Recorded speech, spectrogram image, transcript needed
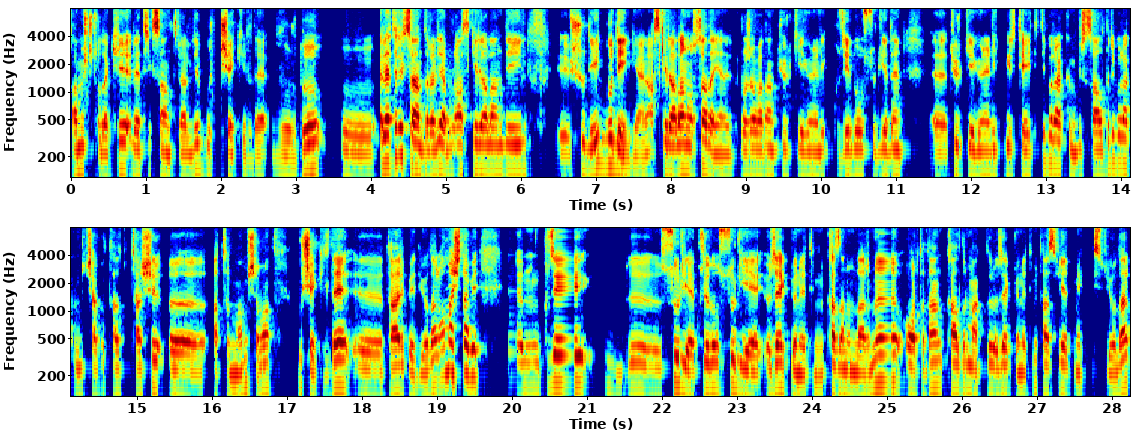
Kamışlı'daki elektrik santrali bu şekilde vurdu elektrik santrali ya bu askeri alan değil, e, şu değil, bu değil. Yani askeri alan olsa da yani Rojava'dan Türkiye yönelik, Kuzeydoğu Suriye'den e, Türkiye yönelik bir tehdidi bırakın, bir saldırı bırakın, bir çakıl ta- taşı e, atılmamış ama bu şekilde e, tarif ediyorlar. Ama işte tabii e, Kuzey e, Suriye, Kuzeydoğu Suriye özel yönetiminin kazanımlarını ortadan kaldırmaktır. Özel yönetimi tasfiye etmek istiyorlar.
